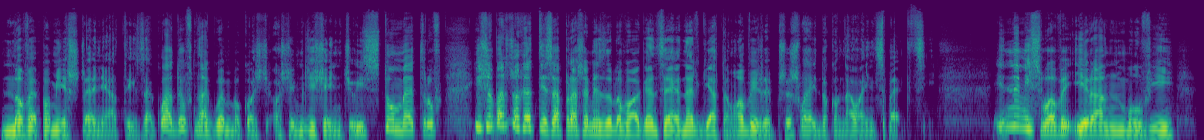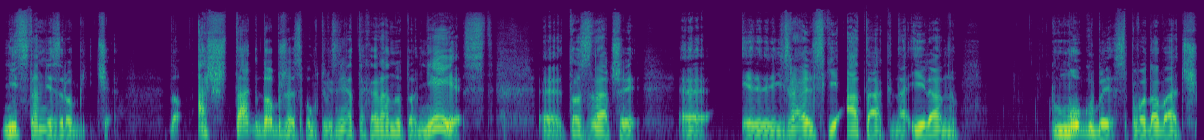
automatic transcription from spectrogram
nowe pomieszczenia tych zakładów na głębokości 80 i 100 metrów i że bardzo chętnie zaprasza Międzynarodową Agencję Energii Atomowej, żeby przyszła i dokonała inspekcji. Innymi słowy, Iran mówi, nic tam nie zrobicie. No, aż tak dobrze z punktu widzenia Teheranu to nie jest. E, to znaczy, e, izraelski atak na Iran mógłby spowodować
